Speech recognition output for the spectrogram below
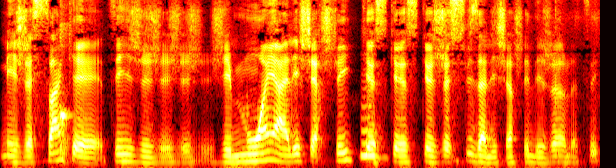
mais je sens que, tu sais, j'ai moins à aller chercher que, Mm. ce que ce que je suis allé chercher déjà, là, tu sais.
